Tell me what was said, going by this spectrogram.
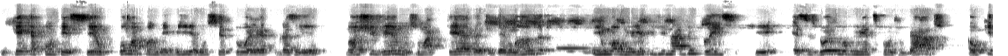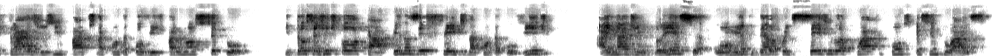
o que, que aconteceu com a pandemia no setor elétrico brasileiro. Nós tivemos uma queda de demanda e um aumento de inadimplência, e esses dois movimentos conjugados é o que traz os impactos da conta Covid para o nosso setor. Então, se a gente colocar apenas efeitos da conta Covid, a inadimplência, o aumento dela foi de 6,4 pontos percentuais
